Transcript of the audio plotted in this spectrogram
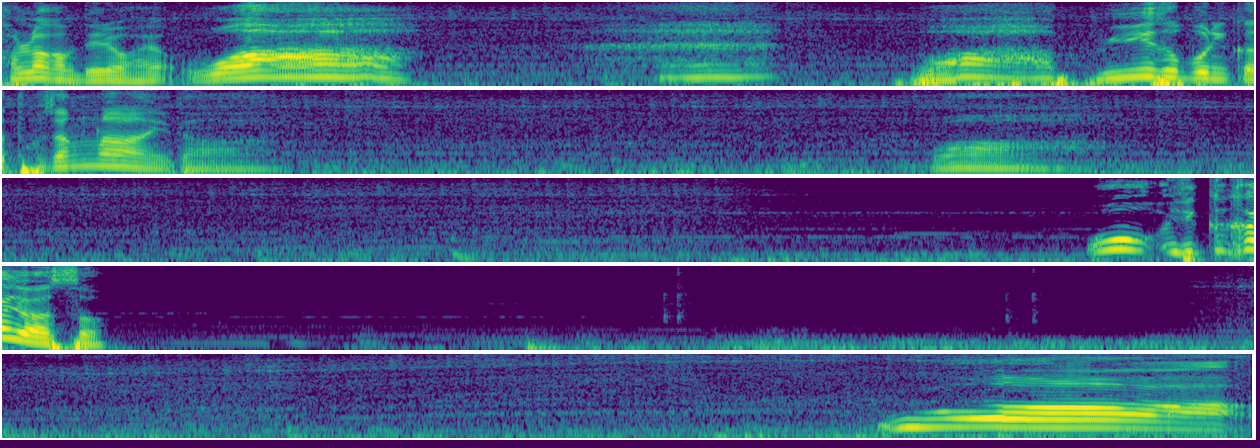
다 올라가면 내려와요. 와. 와, 위에서 보니까 더 장난 아니다. 와. 오, 이제 끝까지 왔어. 우와.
